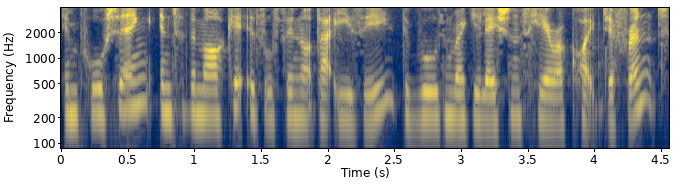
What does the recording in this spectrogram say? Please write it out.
importing into the market is also not that easy. The rules and regulations here are quite different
